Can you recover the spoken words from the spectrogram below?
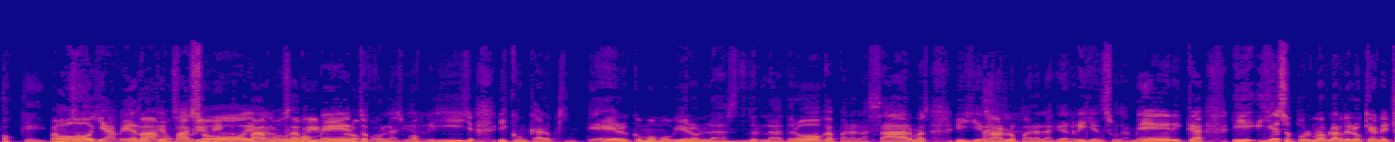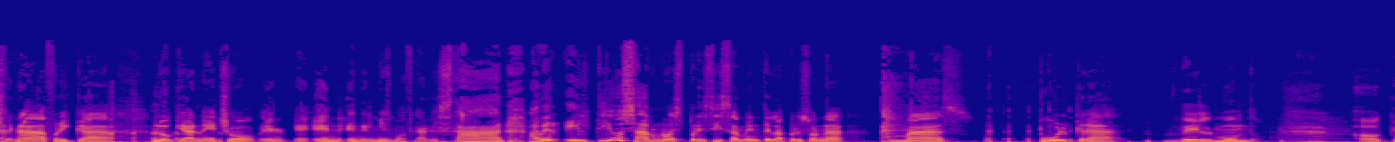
Ok, vamos. Oye, a ver lo que pasó en algún momento con la guerrilla y con Caro Quintero y cómo movieron las, la droga para las armas y llevarlo para la guerrilla en Sudamérica. Y, eso por no hablar de lo que han hecho en África, lo que han hecho en, en el mismo Afganistán. A ver, el tío Sam no es precisamente la persona más pulcra del mundo. Ok.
